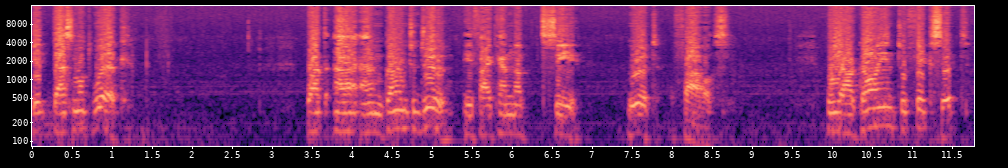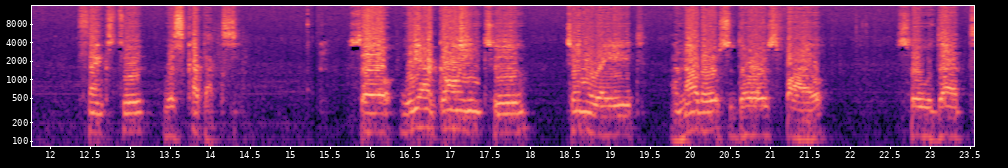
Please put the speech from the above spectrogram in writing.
it does not work what I am going to do if I cannot see root files we are going to fix it thanks to Rescatux. So we are going to generate another sudoers file so that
